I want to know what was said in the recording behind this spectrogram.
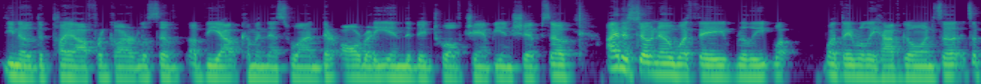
you know, the playoff regardless of, of the outcome in this one. They're already in the Big 12 championship, so I just don't know what they really what what they really have going. So it's a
